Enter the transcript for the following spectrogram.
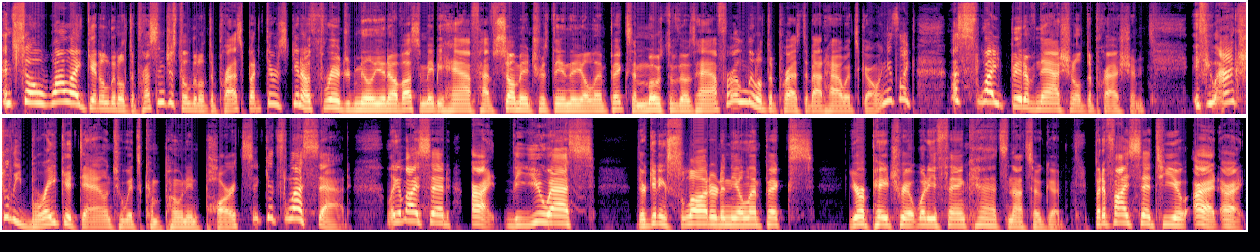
And so while I get a little depressed, I'm just a little depressed, but there's, you know, 300 million of us, and maybe half have some interest in the Olympics, and most of those half are a little depressed about how it's going. It's like a slight bit of national depression. If you actually break it down to its component parts, it gets less sad. Like if I said, all right, the U.S., they're getting slaughtered in the Olympics. You're a patriot. What do you think? Eh, it's not so good. But if I said to you, all right, all right,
